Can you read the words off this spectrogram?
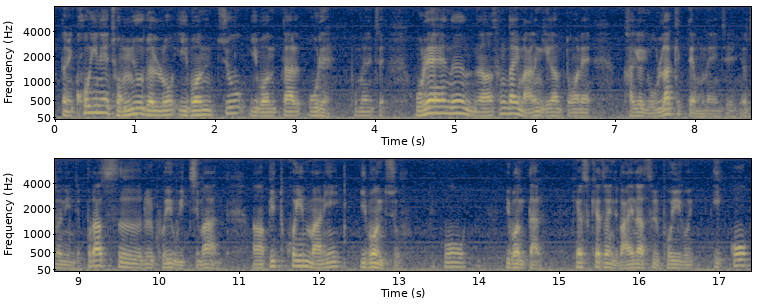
그다음에 코인의 종류별로 이번 주, 이번 달, 올해 보면 이제 올해는 어, 상당히 많은 기간 동안에 가격이 올랐기 때문에 이제 여전히 이제 플러스를 보이고 있지만 어, 비트코인만이 이번 주 그리고 이번 달 계속해서 이제 마이너스를 보이고 있고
